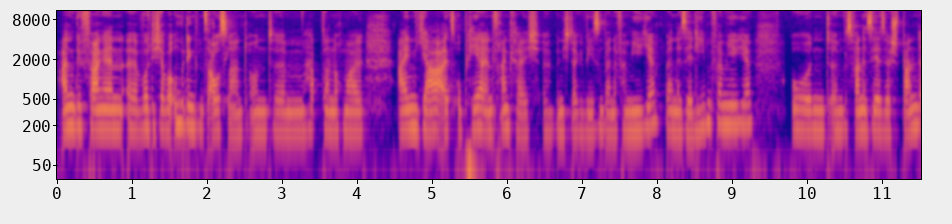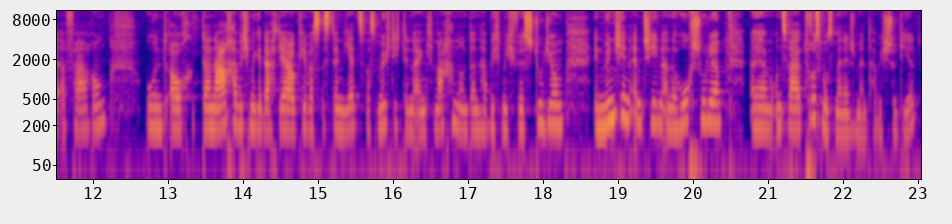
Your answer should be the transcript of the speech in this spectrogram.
angefangen, äh, wollte ich aber unbedingt ins Ausland und ähm, habe dann nochmal ein Jahr als Au pair in Frankreich, äh, bin ich da gewesen bei einer Familie, bei einer sehr lieben Familie. Und ähm, das war eine sehr, sehr spannende Erfahrung. Und auch danach habe ich mir gedacht, ja, okay, was ist denn jetzt? Was möchte ich denn eigentlich machen? Und dann habe ich mich fürs Studium in München entschieden, an der Hochschule. Ähm, und zwar Tourismusmanagement habe ich studiert.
